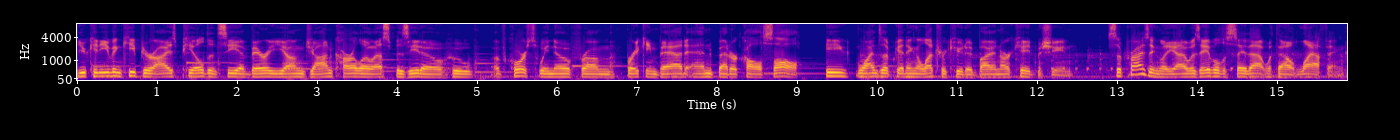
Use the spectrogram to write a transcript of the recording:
You can even keep your eyes peeled and see a very young Giancarlo Esposito, who, of course, we know from Breaking Bad and Better Call Saul. He winds up getting electrocuted by an arcade machine. Surprisingly, I was able to say that without laughing.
